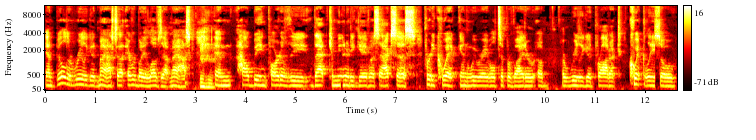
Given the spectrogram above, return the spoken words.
and build a really good mask. Everybody loves that mask, mm-hmm. and how being part of the that community gave us access pretty quick, and we were able to provide a, a, a really good product quickly. So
